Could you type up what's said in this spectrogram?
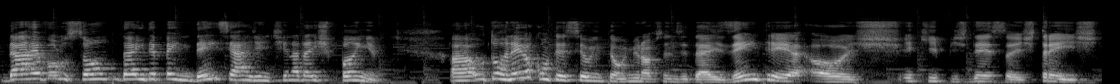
da Revolução da Independência Argentina da Espanha. Uh, o torneio aconteceu então em 1910 entre as equipes dessas três,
